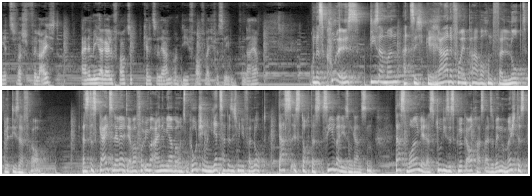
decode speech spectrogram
jetzt was vielleicht eine mega geile Frau zu kennenzulernen und die Frau vielleicht fürs Leben. Von daher und das Coole ist, dieser Mann hat sich gerade vor ein paar Wochen verlobt mit dieser Frau. Das ist das Geilste der Welt. Er war vor über einem Jahr bei uns im Coaching und jetzt hat er sich mit ihr verlobt. Das ist doch das Ziel bei diesem Ganzen. Das wollen wir, dass du dieses Glück auch hast. Also wenn du möchtest,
